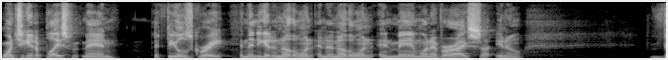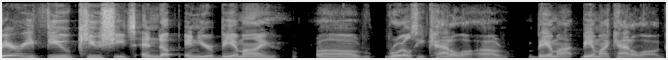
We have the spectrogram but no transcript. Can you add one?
Once you get a placement, man, it feels great. And then you get another one and another one. And man, whenever I saw, you know, very few cue sheets end up in your BMI uh, royalty catalog, uh, BMI, BMI catalog,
